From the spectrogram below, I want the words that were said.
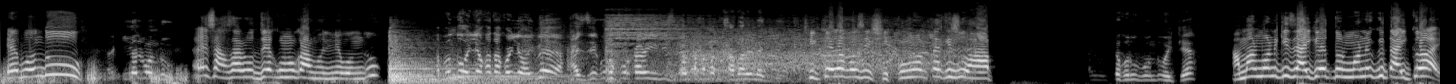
এ বন্ধু। কি হল বন্ধু? এই মধ্যে কোনো কাম হইল না বন্ধু। বন্ধু ওইলে কথা কইলে হইবে আজ যে কোনো প্রকারে ইলিশ আমার খাবারই লাগবে। ঠিক কথা কইছিস কোনো একটা কিছু ভাব। ওইটা করু বন্ধু হইছে আমার মনে কি যাই কয় তোর মনে কি তাই কয়?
